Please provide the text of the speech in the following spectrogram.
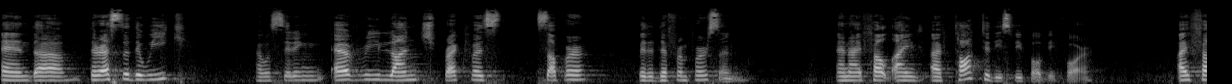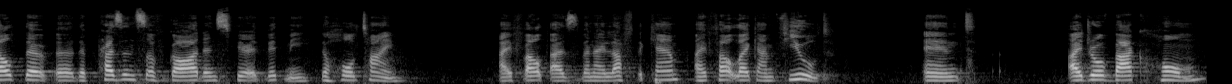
And uh, the rest of the week, I was sitting every lunch, breakfast, supper with a different person. And I felt I, I've talked to these people before. I felt the, uh, the presence of God and Spirit with me the whole time. I felt as when I left the camp, I felt like I'm fueled. And I drove back home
